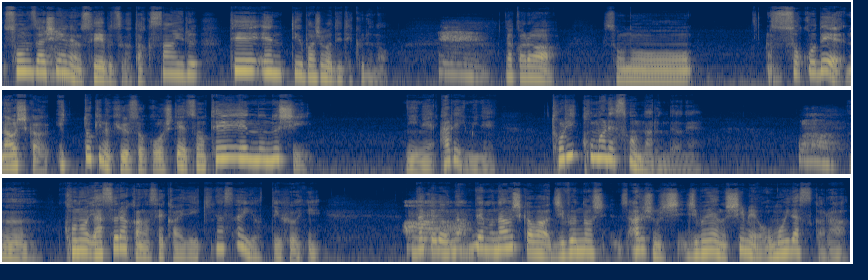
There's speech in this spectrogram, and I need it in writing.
存在し得ない生物がたくさんいる庭園っていう場所が出てくるの。うん。だから、その、そこでナウシカが一時の休息をして、その庭園の主にね、ある意味ね、取り込まれそうになるんだよね。うん。うん。この安らかな世界で生きなさいよっていう風に。だけど、な、でもナウシカは自分のし、ある種のし自分への使命を思い出すから、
